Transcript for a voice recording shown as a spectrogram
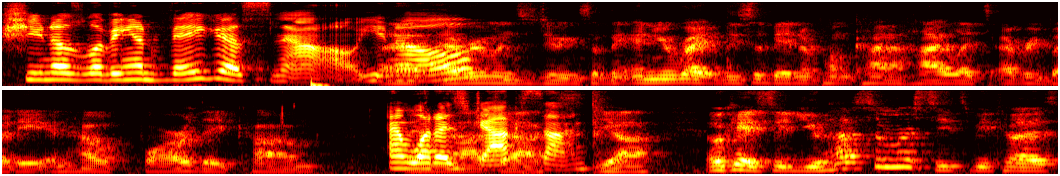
Scheana's living in Vegas now. You Uh, know, everyone's doing something, and you're right. Lisa Vanderpump kind of highlights everybody and how far they come. and what has Jax done? Yeah. Okay, so you have some receipts because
